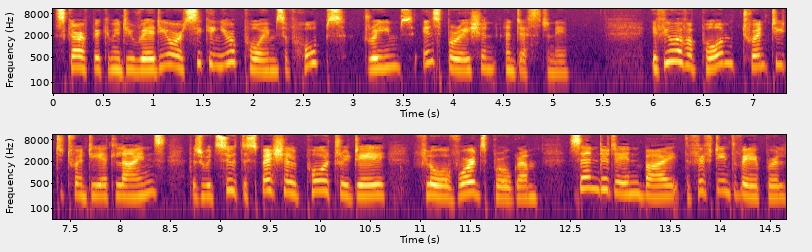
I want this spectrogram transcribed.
Scariff Bay Community Radio are seeking your poems of hopes, dreams, inspiration, and destiny. If you have a poem, 20 to 28 lines, that would suit the special Poetry Day Flow of Words programme, send it in by the 15th of April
